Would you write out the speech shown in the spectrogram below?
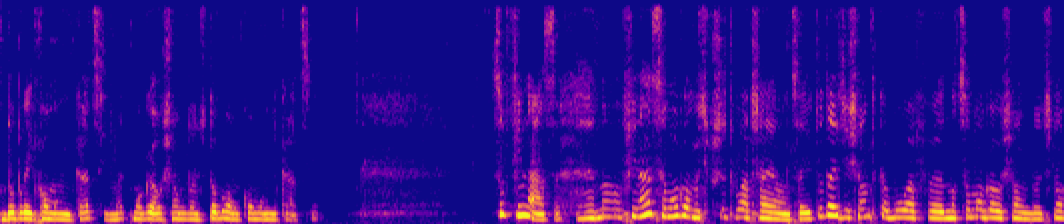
Dobrej komunikacji, jak mogę osiągnąć dobrą komunikację. Co w finansach? No, finanse mogą być przytłaczające i tutaj dziesiątka była w, no co mogę osiągnąć? No,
